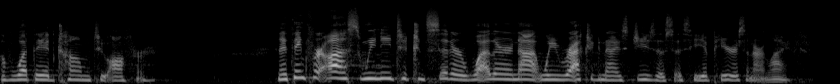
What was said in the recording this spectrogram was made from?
of what they had come to offer. And I think for us, we need to consider whether or not we recognize Jesus as he appears in our life.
